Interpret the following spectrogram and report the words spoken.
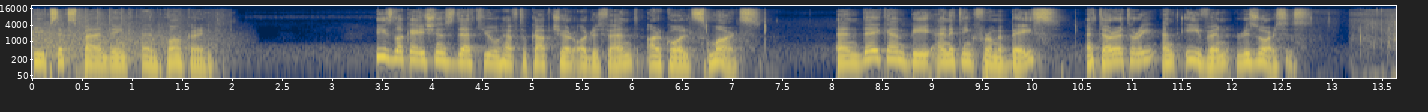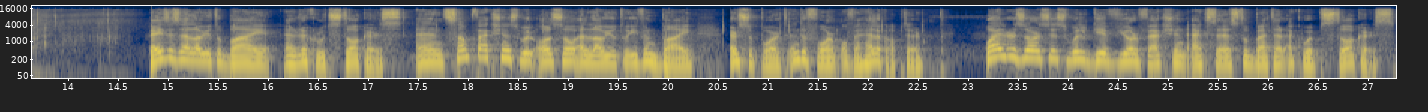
keeps expanding and conquering. These locations that you have to capture or defend are called smarts, and they can be anything from a base, a territory, and even resources. Bases allow you to buy and recruit stalkers, and some factions will also allow you to even buy air support in the form of a helicopter, while resources will give your faction access to better equipped stalkers.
